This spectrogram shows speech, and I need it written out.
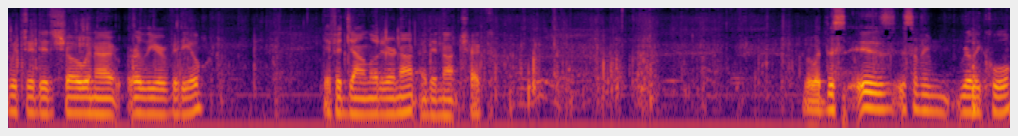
which I did show in an earlier video. If it downloaded or not, I did not check. But what this is, is something really cool.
